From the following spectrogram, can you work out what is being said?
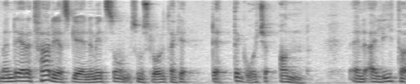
Men det er rettferdighetsgenet mitt som, som slår ut. tenker Dette går ikke an. En, en lita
